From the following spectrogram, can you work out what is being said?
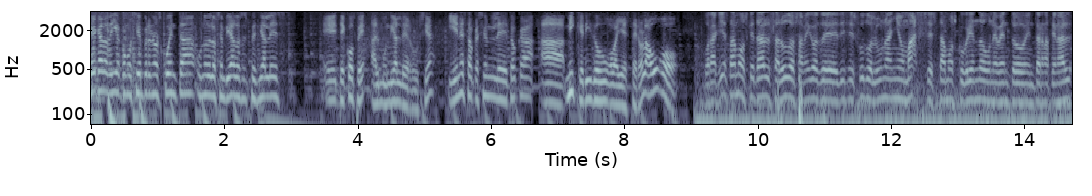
Que cada día, como siempre, nos cuenta uno de los enviados especiales eh, de COPE al Mundial de Rusia. Y en esta ocasión le toca a mi querido Hugo Ballester. Hola, Hugo. Por aquí estamos, ¿qué tal? Saludos amigos de This is Football. Un año más estamos cubriendo un evento internacional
